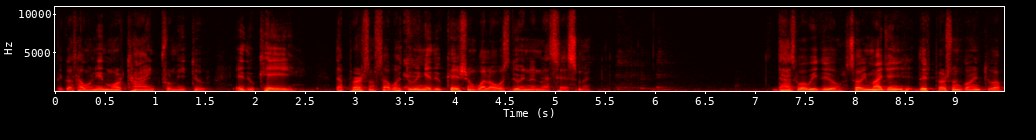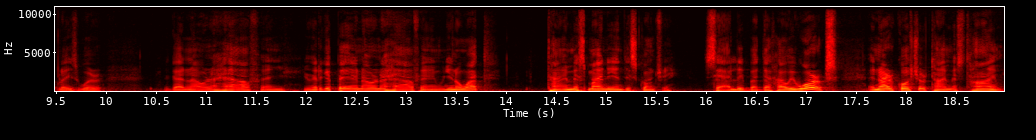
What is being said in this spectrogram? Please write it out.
because I will need more time for me to educate the person. So I was doing education while I was doing an assessment. That's what we do. So imagine this person going to a place where you got an hour and a half, and you got to get paid an hour and a half, and you know what? Time is money in this country, sadly, but that's how it works. In our culture, time is time.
